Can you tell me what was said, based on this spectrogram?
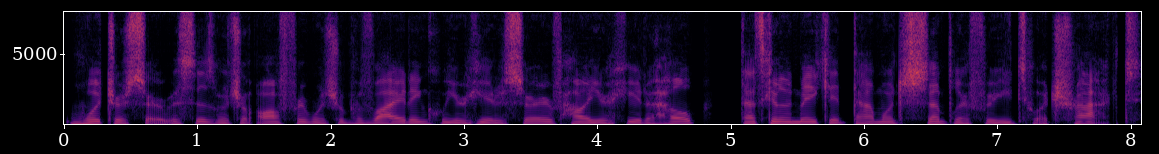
what your services, what you're offering, what you're providing, who you're here to serve, how you're here to help, that's going to make it that much simpler for you to attract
